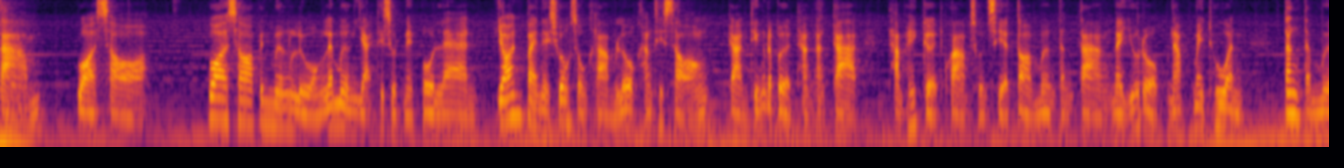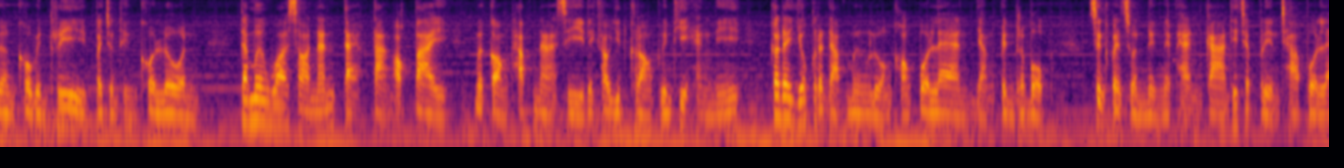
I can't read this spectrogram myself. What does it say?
3. วอร์ซอ วอร์ซอเป็นเมืองหลวงและเมืองใหญ่ที่สุดในโปแลนด์ ย้อนไปในช่วงสงครามโลกครั้งที่ 2 การทิ้งระเบิดทางอากาศทำให้เกิดความสูญเสียต่อเมืองต่างๆ ในยุโรปนับไม่ถ้วน ตั้งแต่เมืองโคเวนทรีไปจนถึงโคโลน แต่เมืองวอร์ซอนั้นแตกต่างออกไป เมื่อกองทัพนาซีได้เข้ายึดครองพื้นที่แห่งนี้ ก็ได้ยกระดับเมืองหลวงของโปแลนด์อย่างเป็นระบบ ซึ่งเป็นส่วนหนึ่งในแผนการที่จะเปลี่ยนชาวโปแล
